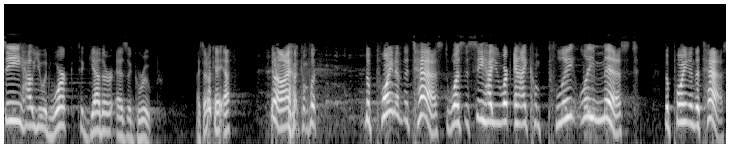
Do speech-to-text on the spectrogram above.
see how you would work together as a group. I said, okay, F. You know, I complete. The point of the test was to see how you work, and I completely missed the point of the test.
